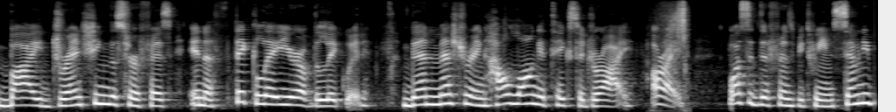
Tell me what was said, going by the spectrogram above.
by drenching the surface in a thick layer of the liquid, then measuring how long it takes to dry. Alright, What's the difference between 70%,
